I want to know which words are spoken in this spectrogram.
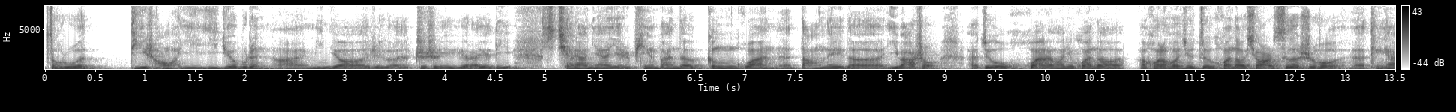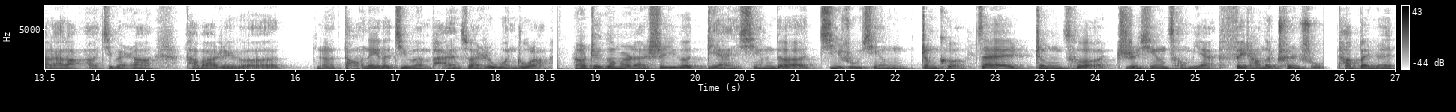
走入了。低潮啊，一一蹶不振啊，民调这个支持率越来越低。前两年也是频繁的更换党内的一把手，哎，最后换来换去换到啊，换来换去最后换到肖尔茨的时候，呃，停下来了啊，基本上他把这个。呃，党内的基本盘算是稳住了。然后这哥们儿呢，是一个典型的技术型政客，在政策执行层面非常的纯熟。他本人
